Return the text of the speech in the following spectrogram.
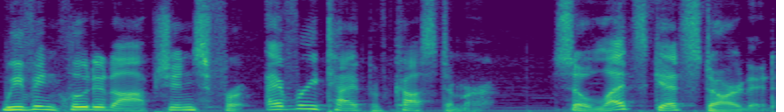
we've included options for every type of customer. So let's get started.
